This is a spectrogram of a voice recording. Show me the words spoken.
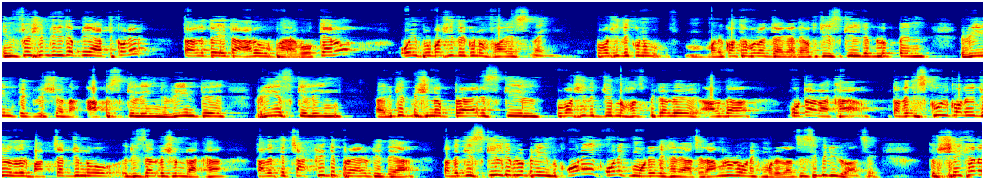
ইনফ্লেশনকে যদি আপনি অ্যাড করেন, তাহলে তো এটা আরও ভয়াবহ। কেন? ওই প্রবাসীদের কোনো ভয়েস নাই। প্রবাসীদের কোনো মানে কথা বলার জায়গা নেই, অথচ স্কিল ডেভেলপমেন্ট রিইন্টেগ্রেশন আপস্কিলিং রিইন্টে reskilling recognition of prior skill প্রবাসীদের জন্য হসপিটালে আলাদা কোটা রাখা, তাদের স্কুল কলেজের জন্য তাদের বাচ্চার জন্য রিজার্ভেশন রাখা, তাদেরকে চাকরিতে প্রায়োরিটি দেয়া, তাদেরকে স্কিল ডেভেলপমেন্ট অনেক অনেক মডেল এখানে আছে রামরুরও অনেক মডেল আছে সিবিডিরও আছে। তো সেখানে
